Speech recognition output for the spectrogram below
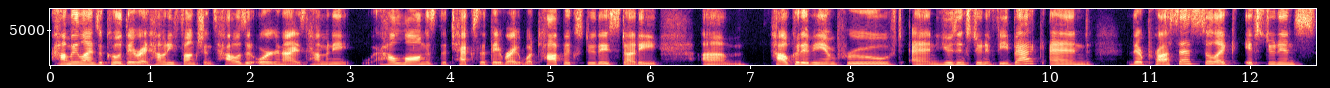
how many lines of code they write how many functions how is it organized how many how long is the text that they write what topics do they study um, how could it be improved and using student feedback and their process. So like if students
